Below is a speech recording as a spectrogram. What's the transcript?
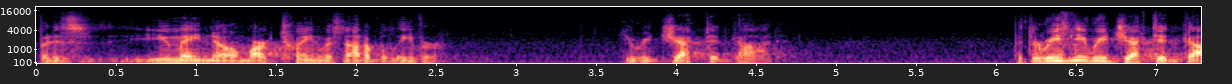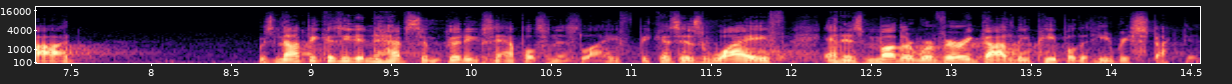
But as you may know, Mark Twain was not a believer, he rejected God. But the reason he rejected God was not because he didn't have some good examples in his life, because his wife and his mother were very godly people that he respected.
